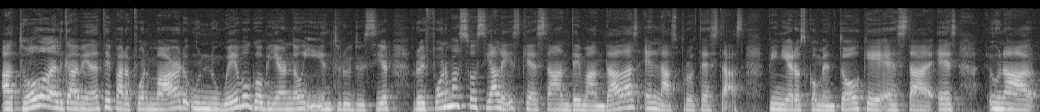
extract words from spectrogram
a todo el gabinete para formar un nuevo gobierno y introducir reformas sociales que están demandadas en las protestas. Piñera comentó que esta es una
